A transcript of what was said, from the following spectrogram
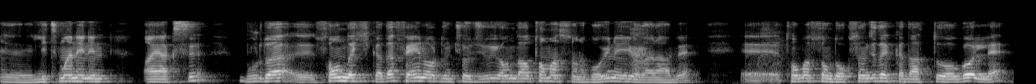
E, Litmane'nin Ajax'ı Burada e, son dakikada Feyenoord'un çocuğu Yondal Tomasson'a boyun eğiyorlar abi. E, Tomasson 90. dakikada attığı o golle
